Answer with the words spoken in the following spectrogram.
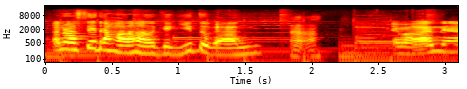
Kan pasti ada hal-hal kayak gitu kan. Heeh. ya makanya.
